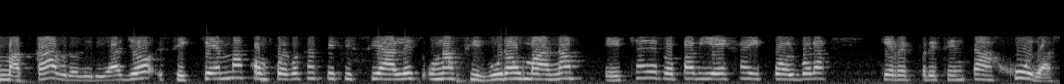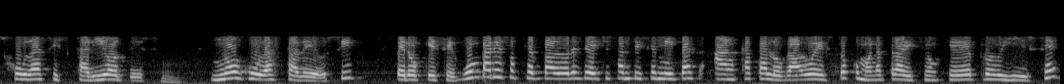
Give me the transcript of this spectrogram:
macabro diría yo, se quema con fuegos artificiales una figura humana hecha de ropa vieja y pólvora que representa a Judas, Judas Iscariotes, mm. no Judas Tadeo, ¿sí? Pero que según varios observadores de hechos antisemitas han catalogado esto como una tradición que debe prohibirse,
